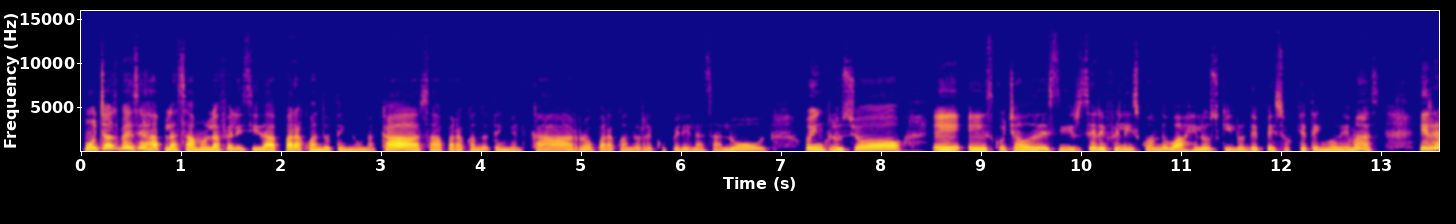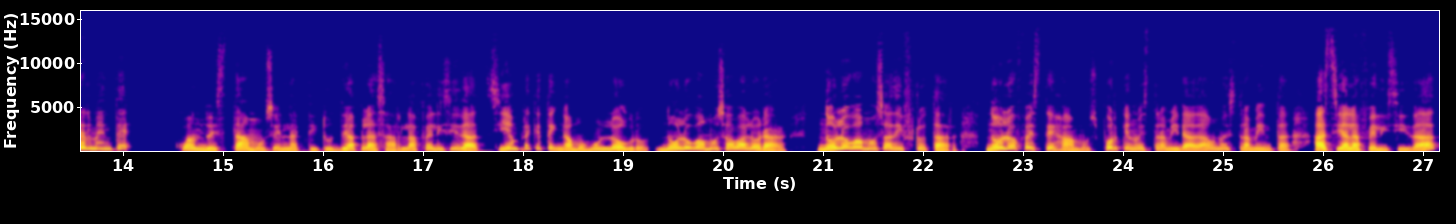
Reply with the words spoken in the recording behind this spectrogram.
Muchas veces aplazamos la felicidad para cuando tenga una casa, para cuando tenga el carro, para cuando recupere la salud, o incluso eh, he escuchado decir, seré feliz cuando baje los kilos de peso que tengo de más. Y realmente cuando estamos en la actitud de aplazar la felicidad, siempre que tengamos un logro, no lo vamos a valorar, no lo vamos a disfrutar, no lo festejamos, porque nuestra mirada o nuestra mente hacia la felicidad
